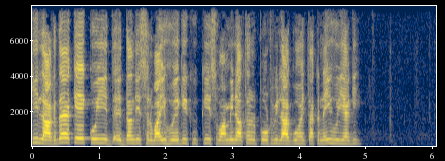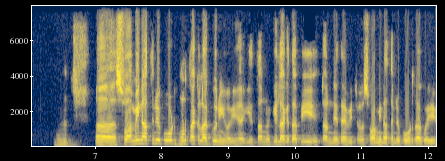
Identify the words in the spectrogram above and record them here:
ਕੀ ਲੱਗਦਾ ਹੈ ਕਿ ਕੋਈ ਇਦਾਂ ਦੀ ਸੁਣਵਾਈ ਹੋਏਗੀ, ਕਿਉਂਕਿ ਸਵਾਮੀਨਾਥਨ ਰਿਪੋਰਟ ਵੀ ਲਾਗੂ ਹਜੇ ਤੱਕ ਨਹੀਂ ਹੋਈ ਹੈਗੀ? ਸਵਾਮੀਨਾਥਨ ਰਿਪੋਰਟ ਹੁਣ ਤੱਕ ਲਾਗੂ ਨਹੀਂ ਹੋਈ ਹੈਗੀ। ਤੁਹਾਨੂੰ ਕੀ ਲੱਗਦਾ ਵੀ ਧਰਨੇ ਦੇ ਵਿੱਚ ਸਵਾਮੀਨਾਥਨ ਰਿਪੋਰਟ ਦਾ ਕੋਈ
